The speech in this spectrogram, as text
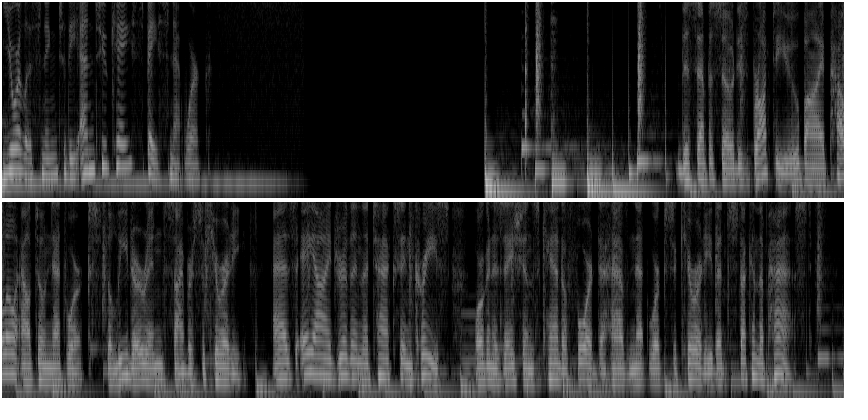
You're listening to the N2K Space Network. This episode is brought to you by Palo Alto Networks, the leader in cybersecurity. As AI driven attacks increase, organizations can't afford to have network security that's stuck in the past.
